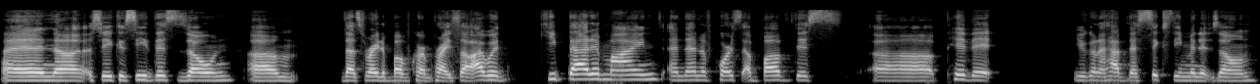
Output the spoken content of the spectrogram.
and uh, so you can see this zone um, that's right above current price. So I would keep that in mind, and then of course above this uh, pivot you're going to have the 60 minute zone.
